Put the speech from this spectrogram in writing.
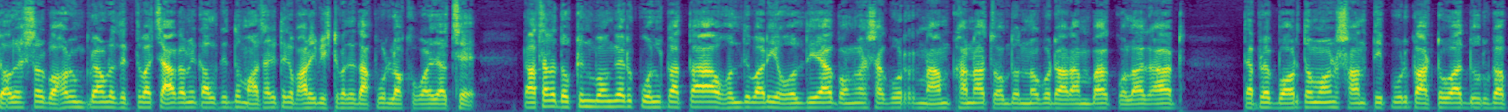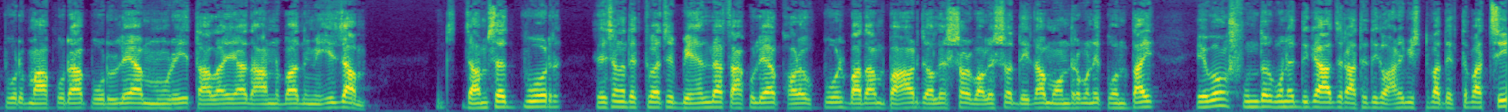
জলেশ্বর, বহরমপুরে আমরা দেখতে পাচ্ছি। আগামীকাল কিন্তু মাঝারি থেকে ভারী বৃষ্টিপাতের দাপুর লক্ষ্য করা যাচ্ছে। তাছাড়া দক্ষিণবঙ্গের কলকাতা, হলদিবাড়ি, হলদিয়া, গঙ্গাসাগর, নামখানা, চন্দননগর, আরামবাগ, কোলাঘাট, তারপরে বর্ধমান, শান্তিপুর, কাটোয়া, দুর্গাপুর, মাকুড়া, পুরুলিয়া, মুড়ি, তালাইয়া, ধানবাদ, মিহিজাম, জামশেদপুর সেই সঙ্গে দেখতে পাচ্ছি বেহেলদা, চাকুলিয়া, খড়গপুর, বাদাম পাহাড়, জলেশ্বর, বালেশ্বর, দীঘা, মন্দারমণি, কোনতাই এবং সুন্দরবনের দিকে আজ রাতের দিকে ভারী বৃষ্টিপাত দেখতে পাচ্ছি।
